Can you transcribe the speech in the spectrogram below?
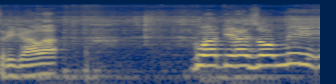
Serigala. Gua kira zombie.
